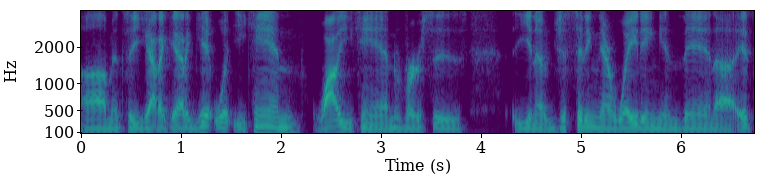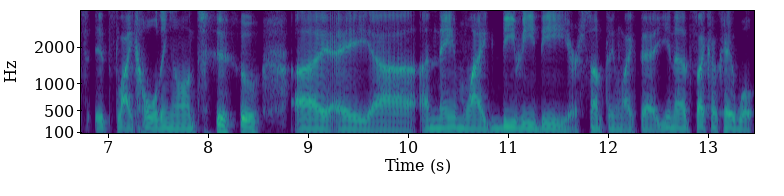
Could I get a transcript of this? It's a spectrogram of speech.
Um, and so you gotta gotta get what you can while you can versus you know just sitting there waiting and then uh, it's it's like holding on to uh, a uh, a name like dvd or something like that you know it's like okay well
